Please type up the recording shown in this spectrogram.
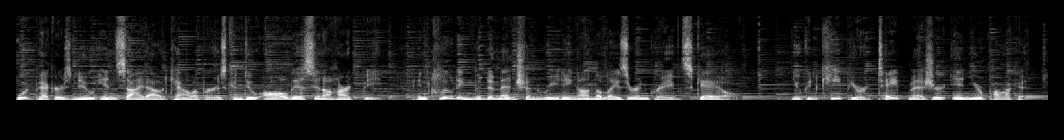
Woodpecker's new inside out calipers can do all this in a heartbeat, including the dimension reading on the laser engraved scale. You can keep your tape measure in your pocket.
